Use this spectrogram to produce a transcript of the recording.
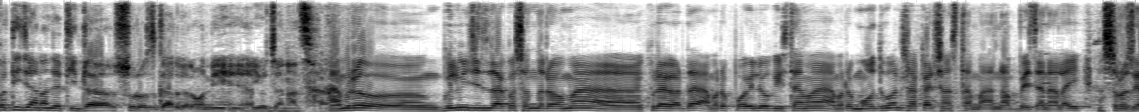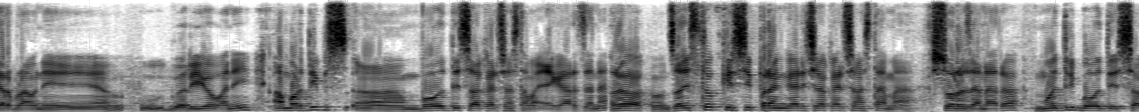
कतिजना जतिलाई स्वरोजगार गराउने योजना छ? हाम्रो गुल्मी जिल्लाको सन्दर्भमा कुरा गर्दा हाम्रो पहिलो किस्तामा हाम्रो मधुबन सहकारी संस्थामा नब्बेजनालाई स्वरोजगार बनाउने गरियो भने अमरदीप बहुद्देश्य सहकारी संस्थामा एघारजना र जस्तो कृषि परङ्गारी सहकारी संस्थामा सोह्रजना र मैत्री सह-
